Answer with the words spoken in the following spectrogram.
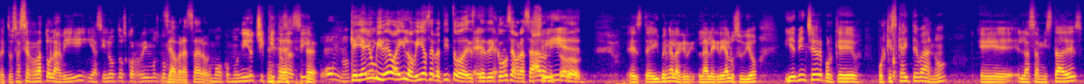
entonces hace rato la vi y así los dos corrimos como, Se abrazaron. como, como niños chiquitos así. Que ya hay un video ahí, lo vi hace ratito, este, Eh, de cómo se abrazaron sí, y todo. eh, este, y venga la, la alegría lo subió. Y es bien chévere porque, porque es que ahí te va, ¿no? Eh, las amistades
